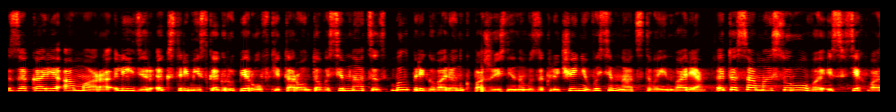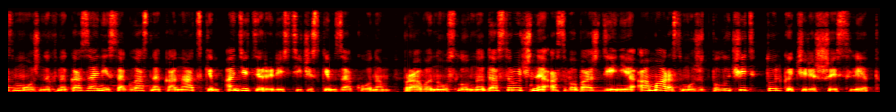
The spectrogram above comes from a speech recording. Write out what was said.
Закари Амара, лидер экстремистской группировки «Торонто-18», был приговорен к пожизненному заключению 18 января. Это самое суровое из всех возможных наказаний согласно канадским антитеррористическим законам. Право на условно-досрочное освобождение Амара сможет получить только через 6 лет.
